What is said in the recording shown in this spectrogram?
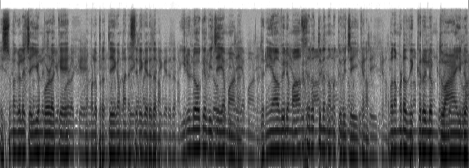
ഇസ്മകൾ ചെയ്യുമ്പോഴൊക്കെ നമ്മൾ പ്രത്യേകം മനസ്സിൽ കരുതണം. ഇരുലോക വിജയമാണ്. ദുനിയാവിലും ആഹ്റത്തിലും നമുക്ക് വിജയിക്കണം. അപ്പൊ നമ്മുടെ ദിക്കറിലും ദ്വായിലും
